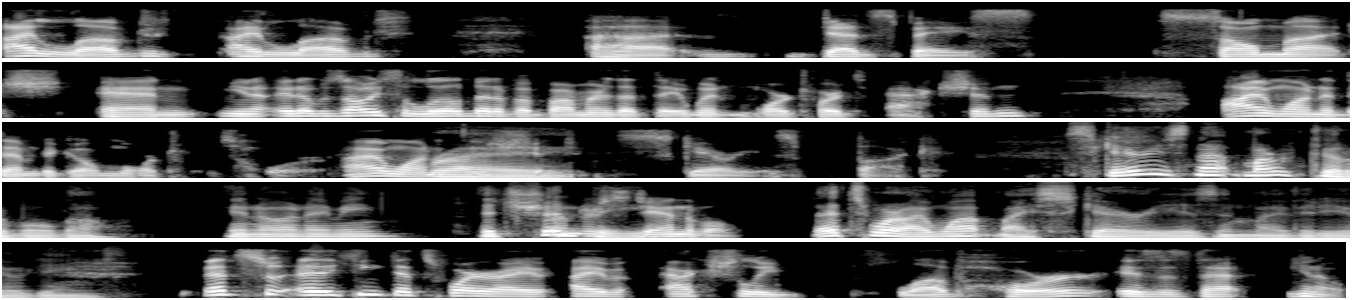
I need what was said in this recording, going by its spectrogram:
I loved i loved uh dead space so much. And you know it was always a little bit of a bummer that they went more towards action. I wanted them to go more towards horror. I wanted this shit to be scary as fuck Scary's not marketable though. You know what I mean? It should be. understandable That's where I want my scary is in my video games. that's i think that's where i i actually love horror is is that you know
